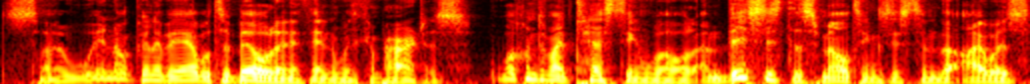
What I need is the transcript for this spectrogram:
So we're not going to be able to build anything with comparators. Welcome to my testing world. And this is the smelting system that I was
